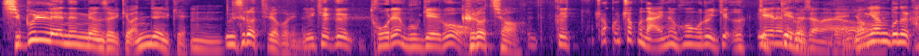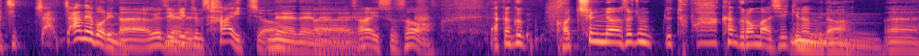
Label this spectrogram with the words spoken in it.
집을 내면서 이렇게 완전 이렇게 음. 으스러뜨려 버리는. 이렇게 그 돌의 무게로 그렇죠. 그 조금 조금 나 있는 홈으로 이렇게 으깨는 으깨는, 거잖아요. 네, 영양분을 같이 짜, 짜내 버린다. 네, 그래서 이게 네네. 좀 살아 있죠. 네네네네. 살아 있어서 약간 그 거칠면서 좀 투박한 그런 맛이 있긴 합니다. 음. 네.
